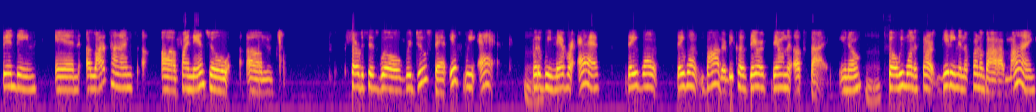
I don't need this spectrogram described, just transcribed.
spending, and a lot of times, uh, financial um, services will reduce that if we ask. Mm-hmm. But if we never ask, they won't they won't bother because they're they're on the upside, you know. Mm-hmm. So we want to start getting in the front of our mind.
